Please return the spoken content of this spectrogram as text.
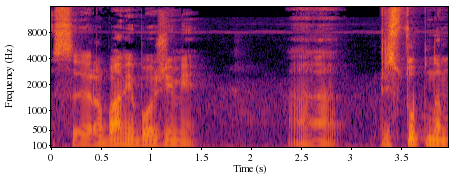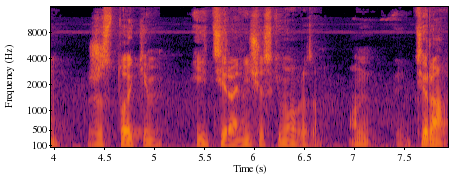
с рабами Божьими э, преступным, жестоким и тираническим образом. Он тиран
